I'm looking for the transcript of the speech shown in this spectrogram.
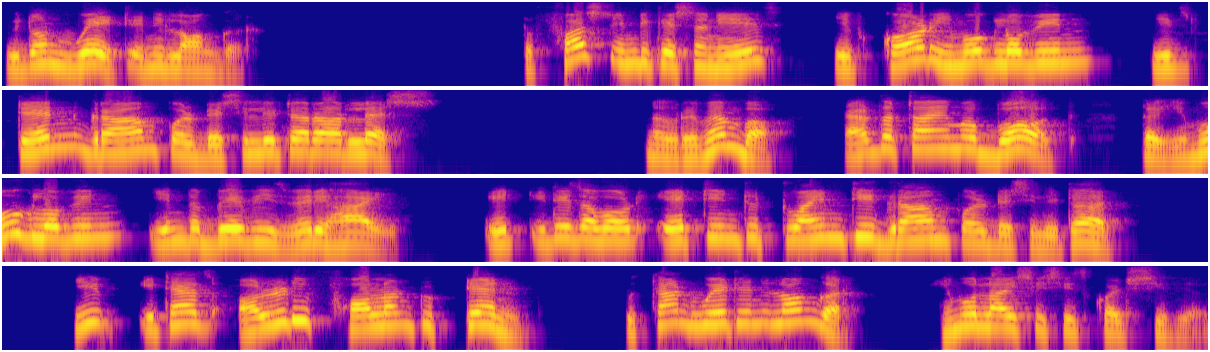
We don't wait any longer. The first indication is if cord hemoglobin is 10 gram per deciliter or less. Now remember, at the time of birth, the hemoglobin in the baby is very high. It, it is about 18 to 20 gram per deciliter. If it has already fallen to 10, we can't wait any longer. Hemolysis is quite severe.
